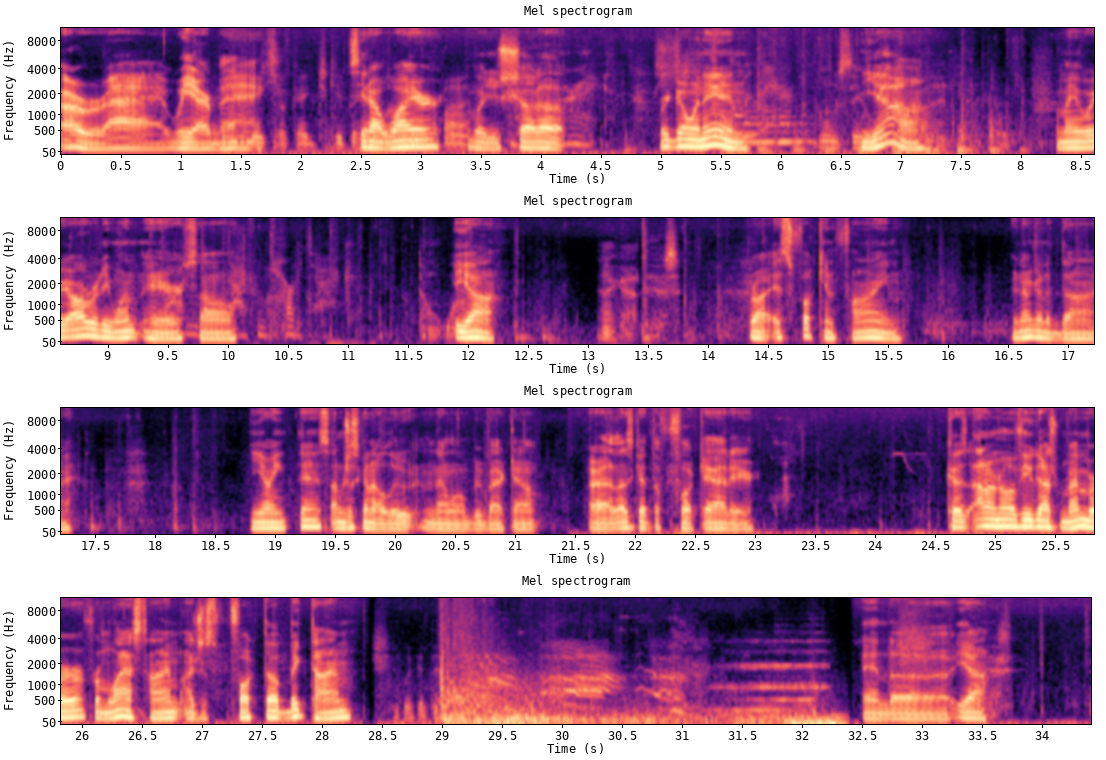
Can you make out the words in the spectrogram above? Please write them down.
All right, we are back. Okay, just keep See that low, wire? you're How about you shut up? All right. We're going in. there. I wanna see what Yeah. I mean, we already went here, so Die from a heart attack. Don't worry. yeah, I got this. bro, it's fucking fine. You're not gonna die. Yoink this. I'm just gonna loot and then we'll be back out. All right, let's get the fuck out of here. Cause I don't know if you guys remember from last time, I just fucked up big time. Look at this. And uh yeah.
